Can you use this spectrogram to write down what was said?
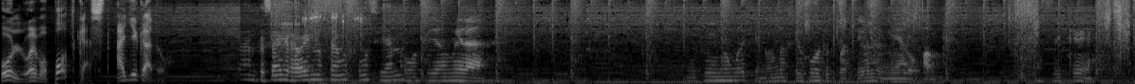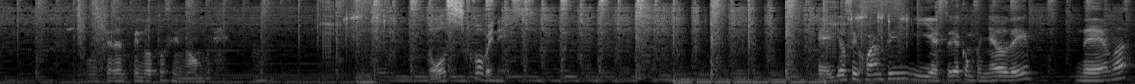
Un nuevo podcast ha llegado. Empezar a grabar y no sabemos cómo se llama. ¿Cómo se llama? Mira. Yo soy un hombre que no nació como tu partido en el miedo, Juan. Así que. Voy a ser el piloto sin nombre. Dos jóvenes. Eh, yo soy Juanpi y estoy acompañado de. De Emma.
